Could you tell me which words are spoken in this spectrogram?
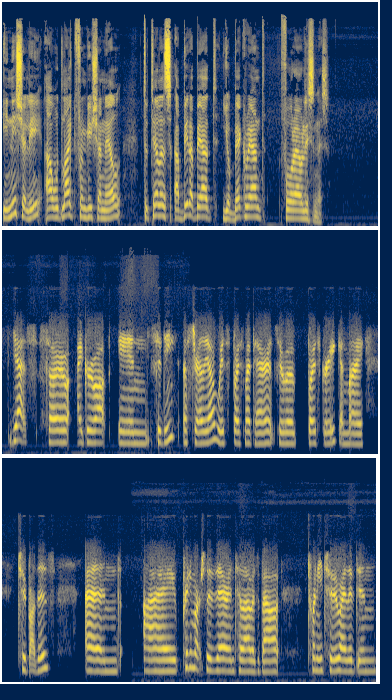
Initially, I would like from you, Chanel, to tell us a bit about your background for our listeners. Yes, so I grew up in Sydney, Australia, with both my parents, who were both Greek, and my two brothers. And I pretty much lived there until I was about 22. I lived in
